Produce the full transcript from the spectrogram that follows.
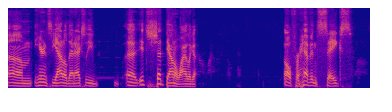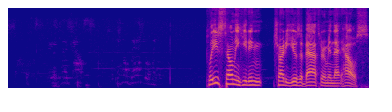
um, here in Seattle that actually, uh, it's shut down a while ago. Oh, for heaven's sakes! Please tell me he didn't try to use a bathroom in that house.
